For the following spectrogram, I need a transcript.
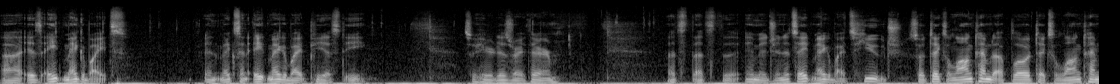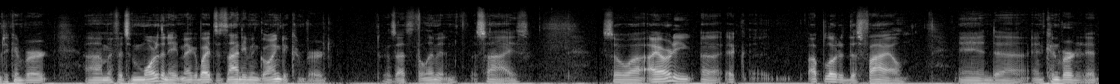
uh, is eight megabytes and it makes an 8 megabyte PSD. So here it is right there. That's that's the image, and it's 8 megabytes, huge. So it takes a long time to upload, it takes a long time to convert. Um, if it's more than 8 megabytes, it's not even going to convert, because that's the limit in size. So uh, I already uh, uploaded this file and uh, and converted it,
